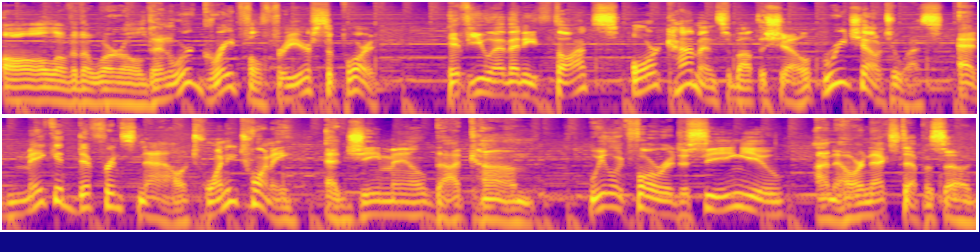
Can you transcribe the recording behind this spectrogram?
all over the world, and we're grateful for your support. If you have any thoughts or comments about the show, reach out to us at makeadifferencenow2020 at gmail.com. We look forward to seeing you on our next episode.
